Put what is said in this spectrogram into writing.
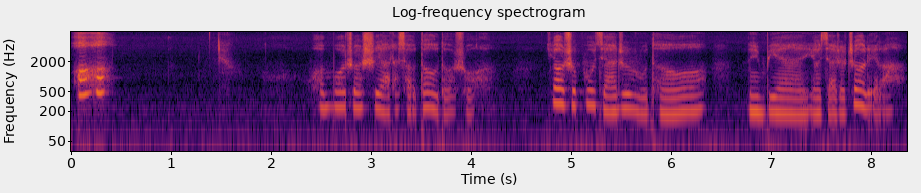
啊。”环摸着诗雅的小豆豆说：“要是不夹着乳头，那边要夹着这里了，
